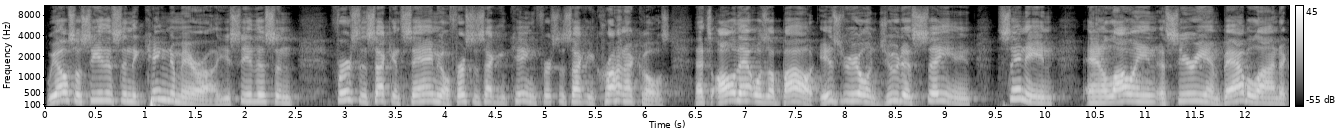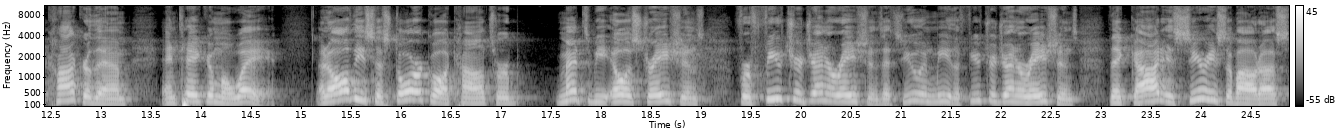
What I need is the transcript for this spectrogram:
We also see this in the kingdom era. You see this in 1st and 2nd Samuel, 1st and 2nd King, 1st and 2nd Chronicles. That's all that was about. Israel and Judah sinning, sinning and allowing Assyria and Babylon to conquer them and take them away. And all these historical accounts were meant to be illustrations for future generations. That's you and me, the future generations, that God is serious about us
